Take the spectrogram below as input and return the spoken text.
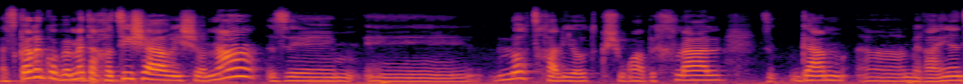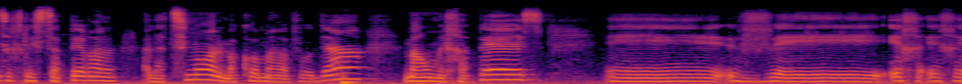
אז קודם כל, באמת, החצי שעה הראשונה, זה לא צריכה להיות קשורה בכלל. זה גם המראיין צריך לספר על, על עצמו, על מקום העבודה, מה הוא מחפש, ואיך איך, אה,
